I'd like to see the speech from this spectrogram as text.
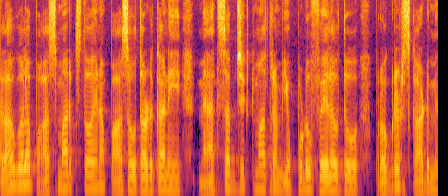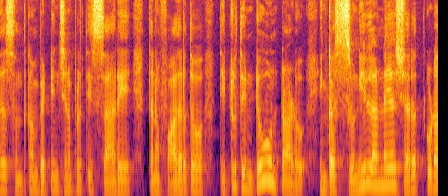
ఎలాగోలా పాస్ మార్క్స్తో అయినా పాస్ అవుతాడు కానీ మ్యాథ్స్ సబ్జెక్ట్ మాత్రం ఎప్పుడూ ఫెయిల్ అవుతూ ప్రోగ్రెస్ కార్డు మీద సంతకం పెట్టించిన ప్రతిసారి తన ఫాదర్తో తిట్లు తింటూ ఉంటాడు. ఇంకా సునీల్ అన్నయ్య శరత్ కూడా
